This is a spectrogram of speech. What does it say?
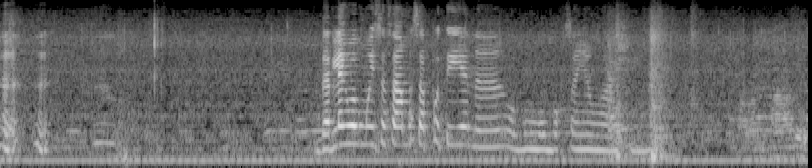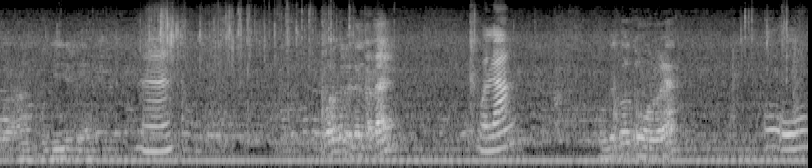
Darling, wag mo isasama sa puti yan ha. Huwag mo bubuksan yung washing. Ha? Wala? Oo.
